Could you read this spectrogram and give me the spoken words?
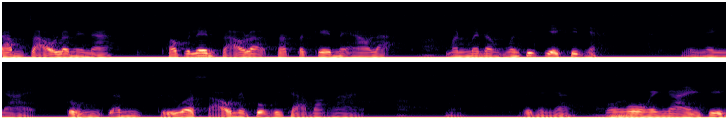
ทำเสาแล้วนี่นะพอไปเล่นเสาแล้วสัตว์ตะเกนไม่เอาละมันไม่ต้องมันขี้เกียจคิดไงมัน ง่ายๆผมฉันถือว่าเสาในพวกวิชามักง่ายนะเป็นอย่างนั้นโง่ๆง่ายๆจริง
